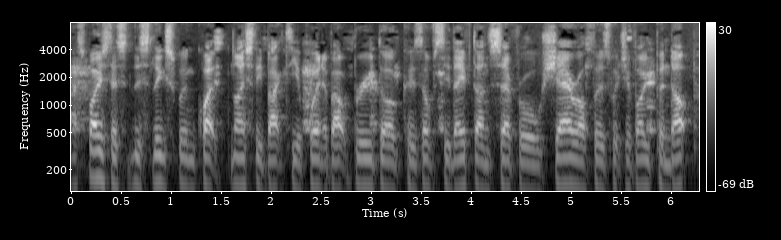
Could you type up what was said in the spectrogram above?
I suppose this this links quite nicely back to your point about BrewDog because obviously they've done several share offers which have opened up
